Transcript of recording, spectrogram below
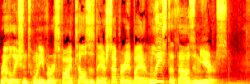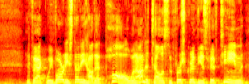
Revelation 20, verse 5 tells us they are separated by at least a thousand years. In fact, we've already studied how that Paul went on to tell us in 1 Corinthians 15,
